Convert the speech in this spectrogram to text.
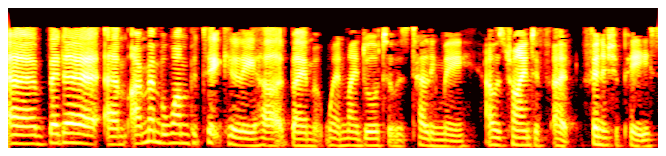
uh, but uh, um, I remember one particularly hard moment when my daughter was telling me I was trying to uh, finish a piece,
